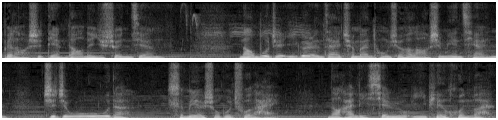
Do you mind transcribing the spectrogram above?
被老师点到的一瞬间，脑补着一个人在全班同学和老师面前支支吾吾的，什么也说不出来，脑海里陷入一片混乱。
